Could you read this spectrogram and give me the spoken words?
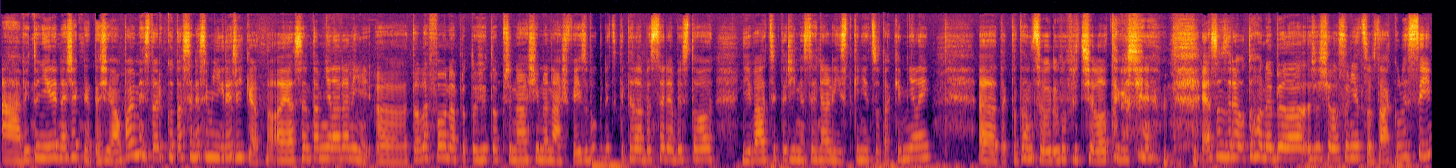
a vy to nikdy neřeknete, že vám povím historku, to asi nesmím nikde říkat. No a já jsem tam měla daný uh, telefon a protože to přenáším na náš Facebook vždycky tyhle besedy, aby z toho diváci, kteří nesehnali lístky, něco taky měli, uh, tak to tam celou dobu frčelo, takže já jsem zde u toho nebyla, řešila jsem něco v zákulisí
